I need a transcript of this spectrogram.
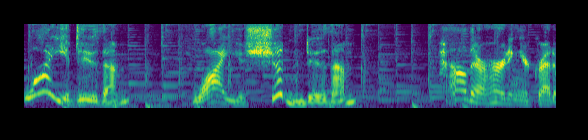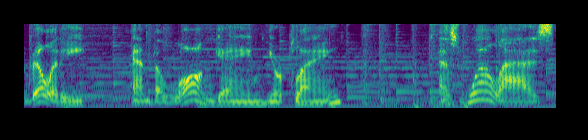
why you do them, why you shouldn't do them, how they're hurting your credibility, and the long game you're playing, as well as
